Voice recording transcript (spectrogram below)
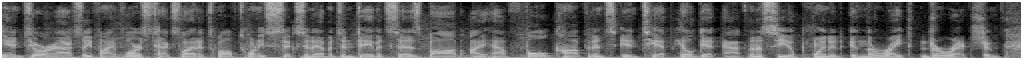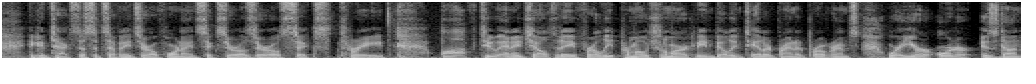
Into our Ashley Fine Floors text line at 1226 in Edmonton. David says, Bob, I have full confidence in Tip. He'll get Athanasiou pointed in the right direction. You can text us at 780-496-0063. Off to NHL today for elite promotional marketing, building tailored branded programs where your order is done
